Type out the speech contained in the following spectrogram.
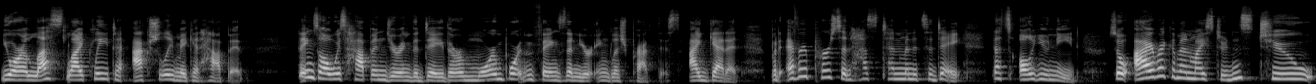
you are less likely to actually make it happen. Things always happen during the day. There are more important things than your English practice. I get it. But every person has 10 minutes a day. That's all you need. So I recommend my students to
